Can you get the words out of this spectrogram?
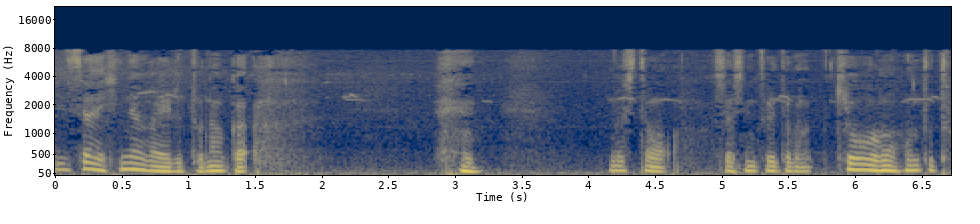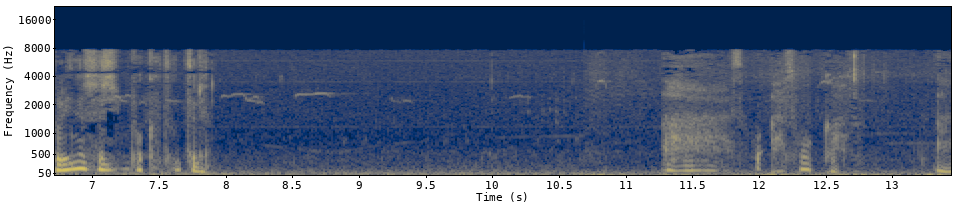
小さいヒナがいるとなんかどうしても写真撮りたくなって、今日はもうほんと鳥の写真ばっか撮ってる。ああ、そこ、あ、そうか。あの、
